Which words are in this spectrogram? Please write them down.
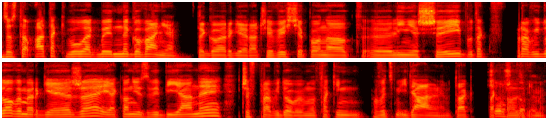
został atak i było jakby negowanie tego RGR-a, czyli wyjście ponad e, linię szyi, bo tak w prawidłowym RGR-ze, jak on jest wybijany, czy w prawidłowym, no takim powiedzmy idealnym, tak? Tak to nazwijmy.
